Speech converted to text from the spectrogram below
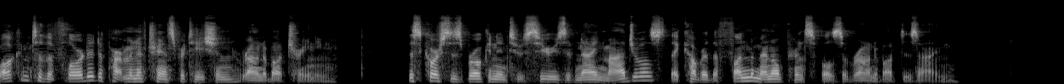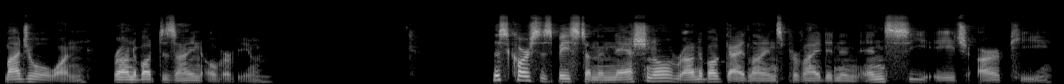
Welcome to the Florida Department of Transportation Roundabout Training. This course is broken into a series of nine modules that cover the fundamental principles of roundabout design. Module 1 Roundabout Design Overview. This course is based on the National Roundabout Guidelines provided in NCHRP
